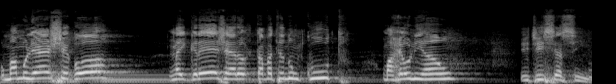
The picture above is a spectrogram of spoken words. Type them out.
uma mulher chegou na igreja, estava tendo um culto, uma reunião, e disse assim:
